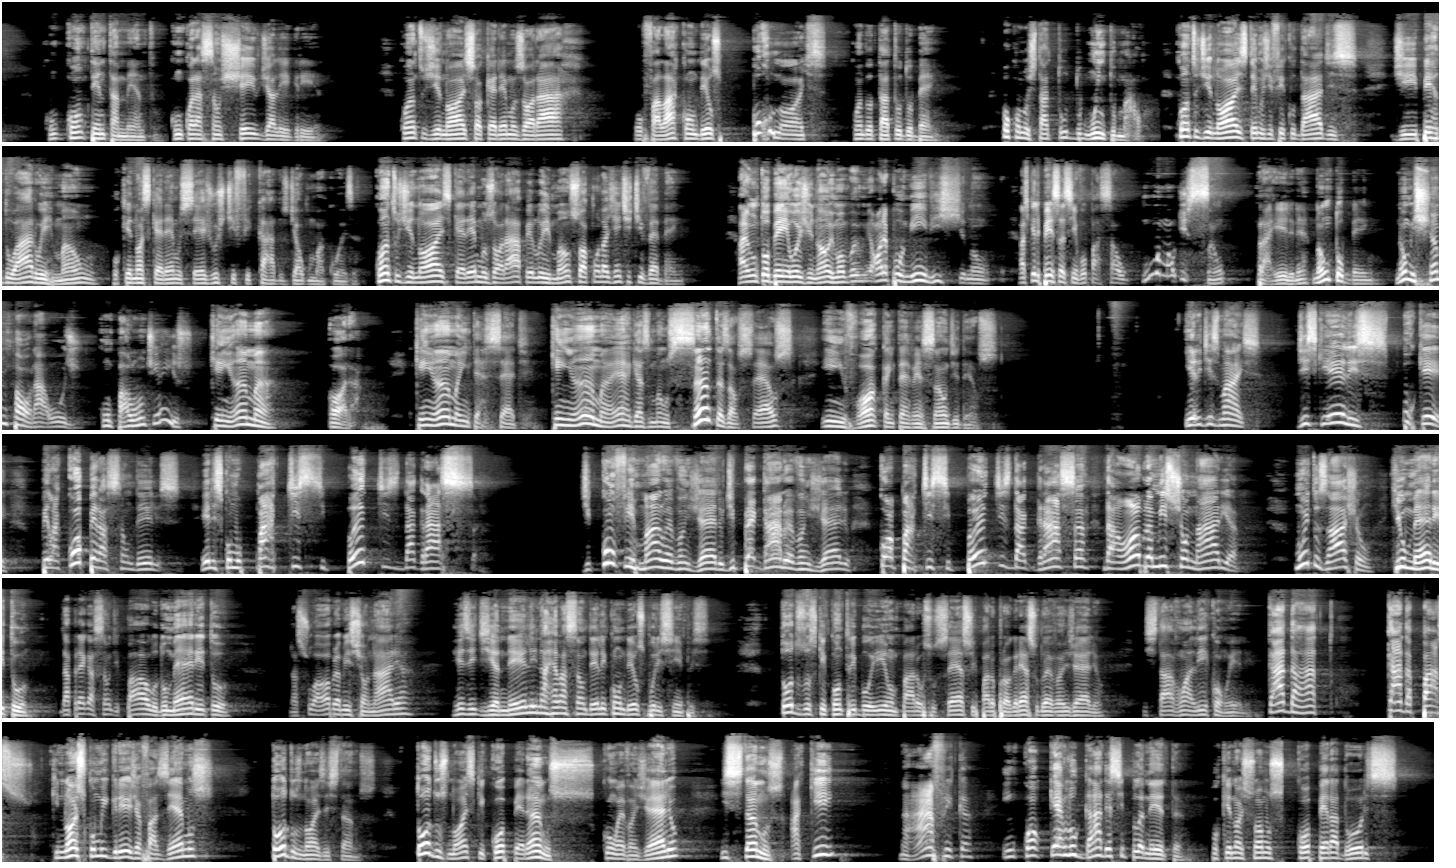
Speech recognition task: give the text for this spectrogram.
com contentamento, com o coração cheio de alegria. Quantos de nós só queremos orar ou falar com Deus por nós quando está tudo bem? Ou quando está tudo muito mal? Quantos de nós temos dificuldades de perdoar o irmão porque nós queremos ser justificados de alguma coisa? Quantos de nós queremos orar pelo irmão só quando a gente estiver bem? Ah, eu não estou bem hoje, não, irmão. Ora por mim, vixe, não. Acho que ele pensa assim: vou passar uma maldição para ele, né? Não estou bem. Não me chame para orar hoje. Com Paulo não tinha isso. Quem ama, ora. Quem ama, intercede. Quem ama, ergue as mãos santas aos céus e invoca a intervenção de Deus. E ele diz mais: diz que eles, por quê? Pela cooperação deles, eles, como participantes da graça, de confirmar o Evangelho, de pregar o Evangelho, coparticipantes da graça da obra missionária. Muitos acham que o mérito da pregação de Paulo, do mérito da sua obra missionária, residia nele e na relação dele com Deus pura e simples. Todos os que contribuíam para o sucesso e para o progresso do Evangelho estavam ali com ele. Cada ato, cada passo, que nós, como igreja, fazemos, todos nós estamos. Todos nós que cooperamos com o Evangelho, estamos aqui, na África, em qualquer lugar desse planeta, porque nós somos cooperadores.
